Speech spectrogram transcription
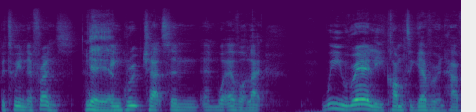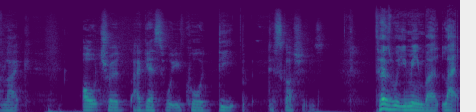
between their friends. Yeah, yeah. In group chats and, and whatever. Like, we rarely come together and have, like, ultra, I guess, what you call deep discussions. Depends what you mean by like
